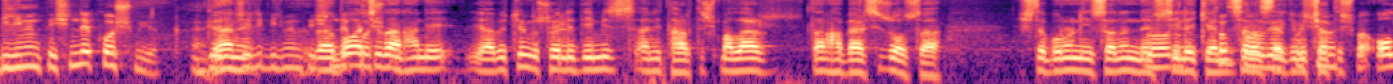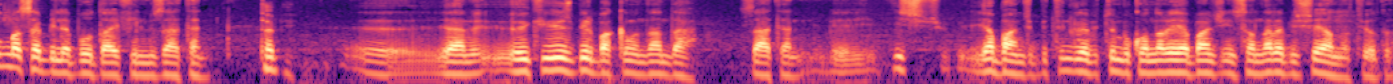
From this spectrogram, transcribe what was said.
bilimin peşinde koşmuyor. Yani Göreceli bilimin Ve peşinde bu koşmuyor. açıdan hani ya bütün bu söylediğimiz hani tartışmalardan habersiz olsa işte bunun insanın nefsiyle kendisi doğru bir arasındaki bir çatışma olmasa bile Buğday filmi zaten Tabii. Ee, yani Öykü 101 bakımından da zaten e, hiç yabancı, bütünüyle bütün bu konulara yabancı insanlara bir şey anlatıyordu.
